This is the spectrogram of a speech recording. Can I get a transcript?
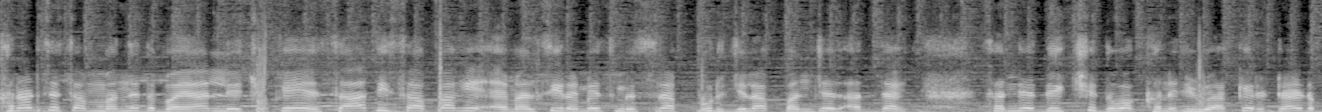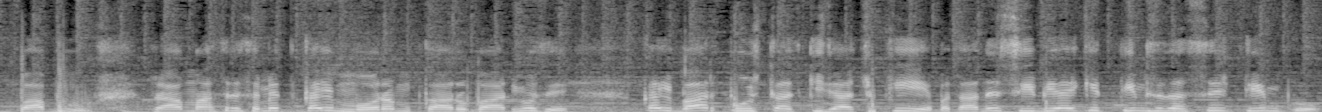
खनन से संबंधित बयान ले चुके हैं। साथ ही सपा के एमएलसी रमेश मिश्रा, पूर्व जिला पंचायत अध्यक्ष संजय दीक्षित व खनिज विभाग के रिटायर्ड बाबू राम आश्रे समेत कई मोरम कारोबारियों से कई बार पूछताछ की जा चुकी है। बता दें, सीबीआई की तीन सदस्यीय टीम को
